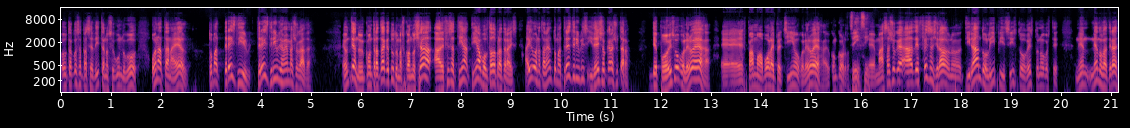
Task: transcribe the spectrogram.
outra coisa para ser dita no segundo gol, o Natanael toma três dribles, três dribles na mesma jogada. Eu entendo, em contra-ataque tudo, mas quando já a defesa tinha, tinha voltado para trás, aí o Natanael toma três dribles e deixa o cara chutar depois o goleiro erra. É, a bola aí pertinho, o goleiro erra, eu concordo. Sim, sim. É, mas acho que a defesa em geral, no, tirando o Lipe, insisto, o resto não gostei. Nem, nem nos laterais.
